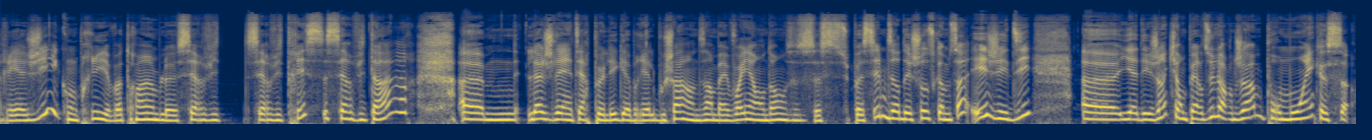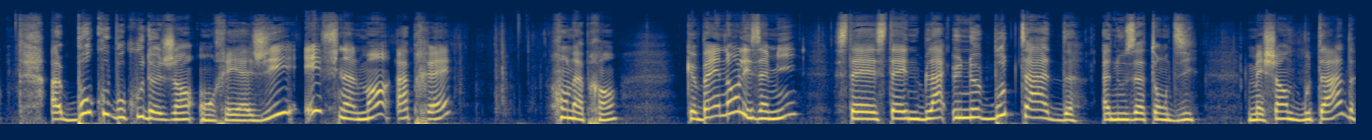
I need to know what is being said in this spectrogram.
réagi, y compris votre humble serviteur servitrice, serviteur. Euh, là, je l'ai interpellé, Gabriel Bouchard, en disant, ben voyons donc, c'est possible de dire des choses comme ça? Et j'ai dit, euh, il y a des gens qui ont perdu leur job pour moins que ça. Euh, beaucoup, beaucoup de gens ont réagi. Et finalement, après, on apprend que, ben non, les amis, c'était, une blague, une boutade, nous a-t-on dit méchante boutade.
